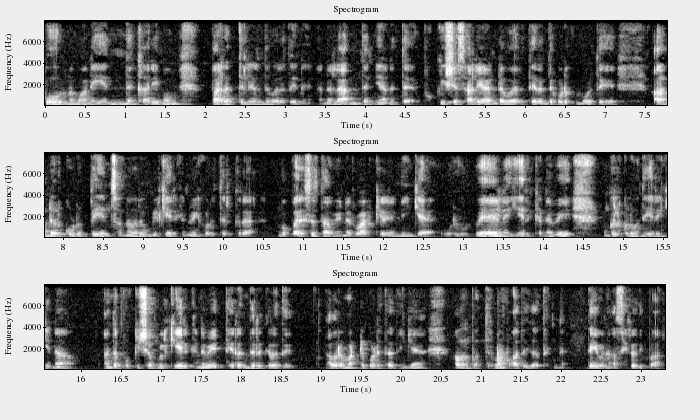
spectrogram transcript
பூர்ணமான எந்த காரியமும் பரத்திலிருந்து வருதுன்னு. அதனால் அந்த ஞானத்தை பொக்கிஷசாலி ஆண்டவர் திறந்து கொடுக்கும்போது ஆண்டவர் கொடுப்பேன்னு சொன்னவர் உங்களுக்கு ஏற்கனவே கொடுத்துருக்கிறார். உங்கள் பரிசுத்தாவினர் வாழ்க்கையில் நீங்கள் ஒரு வேலை ஏற்கனவே உங்களுக்குள்ள வந்து இறங்கினா அந்த பொக்கிஷம் உங்களுக்கு ஏற்கனவே திறந்திருக்கிறது. அவரை மட்டுப்படுத்தாதீங்க. அவர் பத்திரமா பாதுகாத்துங்க தேவன் ஆசீர்வதிப்பார்.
